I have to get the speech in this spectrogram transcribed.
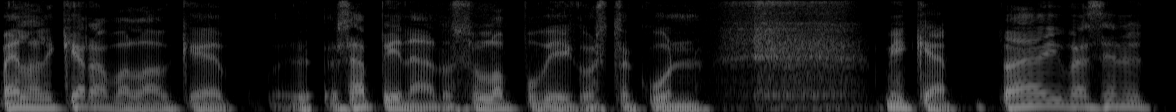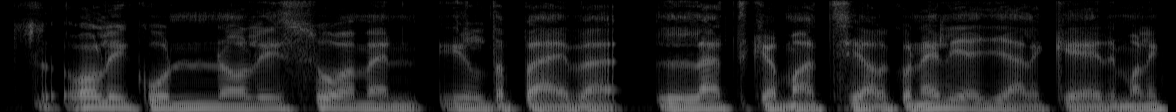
Meillä oli Keravalla oikein säpinää tuossa loppuviikosta, kun mikä päivä se nyt oli, kun oli Suomen iltapäivä lätkämatsi, alkoi neljän jälkeen. Mä olin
